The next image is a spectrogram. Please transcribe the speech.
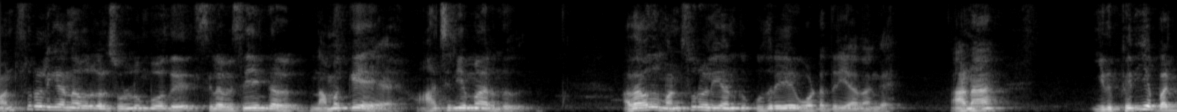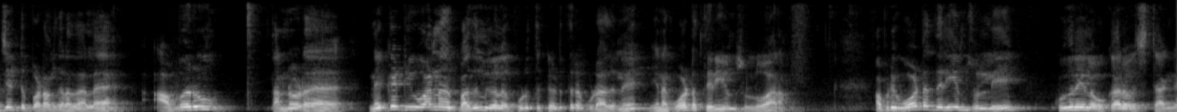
மன்சூர் அலிகான் அவர்கள் சொல்லும்போது சில விஷயங்கள் நமக்கே ஆச்சரியமாக இருந்தது. அதாவது மன்சூர் அலிகானுக்கு குதிரையே ஓட்ட தெரியாதாங்க. ஆனால் இது பெரிய பட்ஜெட்டு படங்கிறதால அவரும் தன்னோட நெகட்டிவான பதில்களை கொடுத்து கெடுத்துடக்கூடாதுன்னு எனக்கு ஓட்ட தெரியும்னு சொல்லுவாராம். அப்படி ஓட்ட தெரியும்னு சொல்லி குதிரையில் உட்கார வச்சுட்டாங்க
